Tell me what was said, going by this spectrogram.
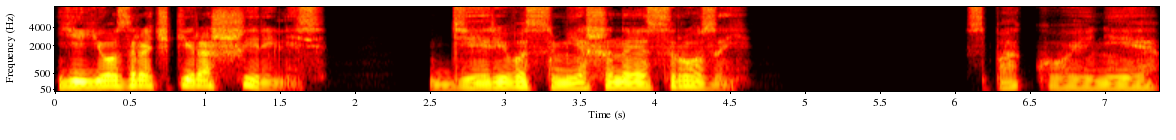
ее зрачки расширились. Дерево, смешанное с розой. «Спокойнее»,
